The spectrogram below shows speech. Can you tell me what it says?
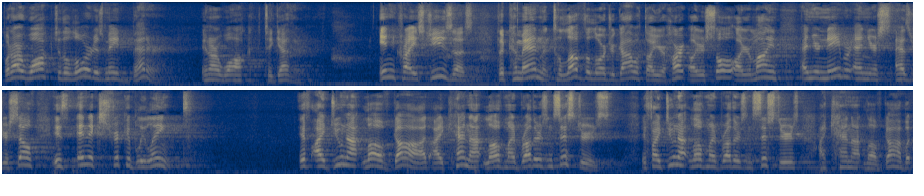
But our walk to the Lord is made better in our walk together. In Christ Jesus, the commandment to love the Lord your God with all your heart, all your soul, all your mind, and your neighbor and your, as yourself is inextricably linked. If I do not love God, I cannot love my brothers and sisters. If I do not love my brothers and sisters, I cannot love God. But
